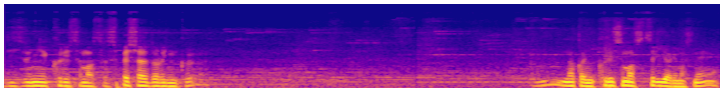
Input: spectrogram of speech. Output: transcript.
ディズニークリスマススペシャルドリンク。中にクリスマスツリーありますね。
